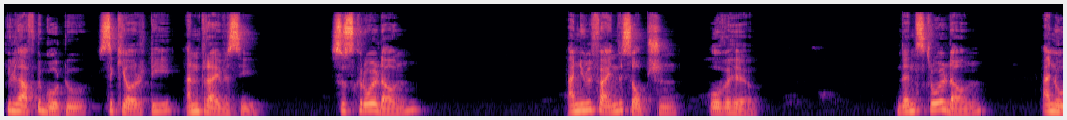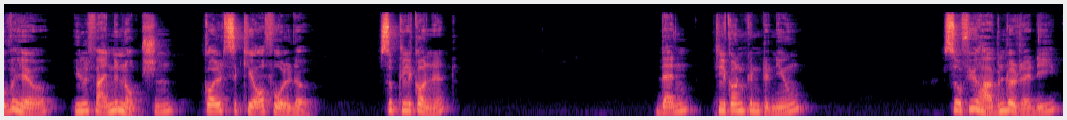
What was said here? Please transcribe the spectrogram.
you'll have to go to security and privacy. So scroll down and you'll find this option over here. Then scroll down and over here you'll find an option called secure folder. So click on it. Then click on continue. So if you haven't already,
